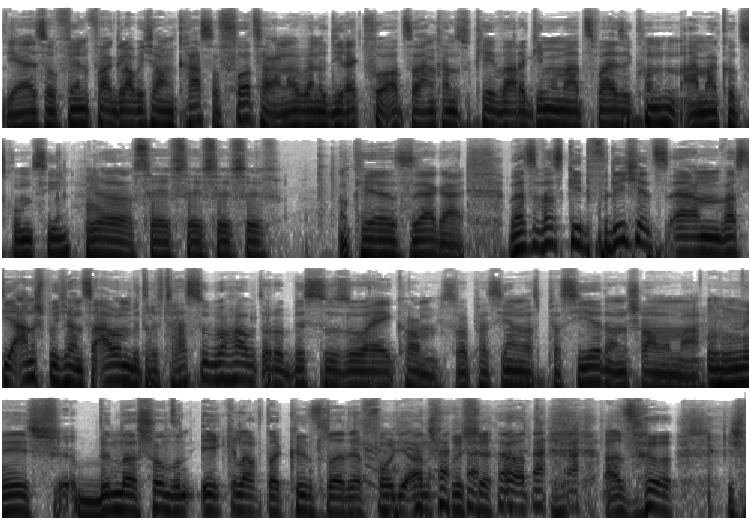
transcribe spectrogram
Ja, ist auf jeden Fall, glaube ich, auch ein krasser Vorteil, ne? wenn du direkt vor Ort sagen kannst, okay, warte, gib mir mal zwei Sekunden, einmal kurz rumziehen. Ja, safe, safe, safe, safe. Okay, das ist sehr geil. Was, was geht für dich jetzt, ähm, was die Ansprüche ans Album betrifft, hast du überhaupt oder bist du so, hey komm, soll passieren, was passiert und schauen wir mal. Nee, ich bin da schon so ein ekelhafter Künstler, der voll die Ansprüche hat. Also ich,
